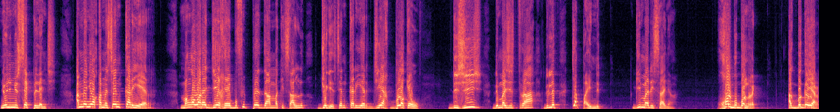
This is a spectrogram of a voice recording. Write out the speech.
ñooñu ñu seppi leen ci am na carrière ma nga war a jeexee bu fi président Macky Sall jógee seen carrière jeex bloqué wu. Di juge di magistrat du lépp. Jàpp ay nit. Guy Marius Sagna. Xol bu bon rek. Ak bëgg yar.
